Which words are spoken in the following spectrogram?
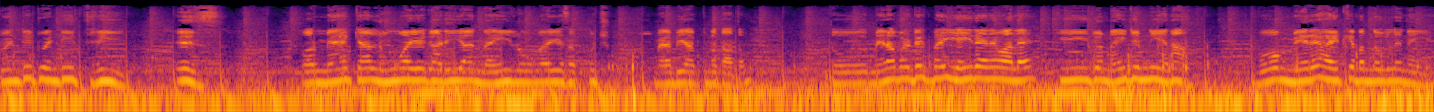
2023 is और मैं क्या लूँगा ये गाड़ी या नहीं लूँगा ये सब कुछ मैं भी आपको बताता हूँ। तो मेरा वर्डिक्ट भाई यही रहने वाला है कि जो नई जिमनी है ना, वो मेरे हाइट के बंदों के लिए नहीं है।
